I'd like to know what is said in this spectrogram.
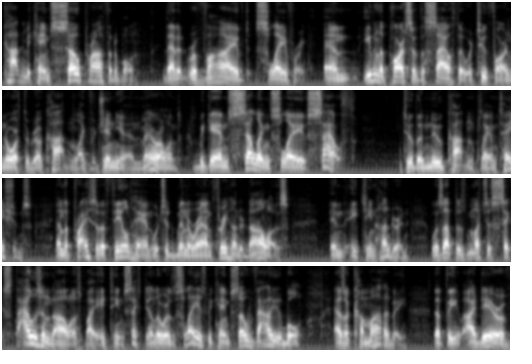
cotton became so profitable that it revived slavery. And even the parts of the South that were too far north to grow cotton, like Virginia and Maryland, began selling slaves south to the new cotton plantations. And the price of a field hand, which had been around $300 in 1800, was up as much as $6,000 by 1860. In other words, slaves became so valuable as a commodity that the idea of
